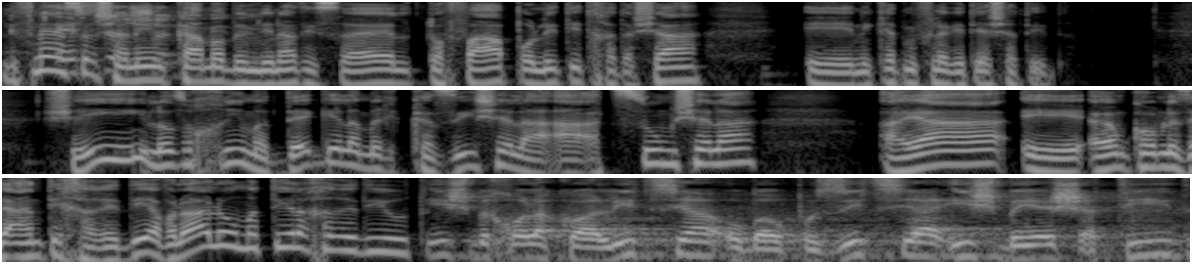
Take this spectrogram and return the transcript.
לפני עשר שנים קמה במדינת ישראל תופעה פוליטית חדשה, אה, נקראת מפלגת יש עתיד. שהיא, לא זוכרים, הדגל המרכזי שלה, העצום שלה, היה, אה, היום קוראים לזה אנטי-חרדי, אבל לא היה לעומתי לחרדיות. איש בכל הקואליציה או באופוזיציה, איש ביש עתיד,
